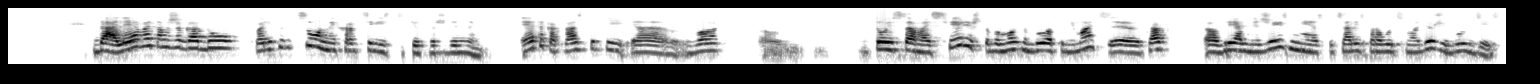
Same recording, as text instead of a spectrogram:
Далее в этом же году квалификационные характеристики утверждены. Это как раз-таки э, в э, той самой сфере, чтобы можно было понимать, э, как э, в реальной жизни специалист по работе с молодежью будет действовать.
